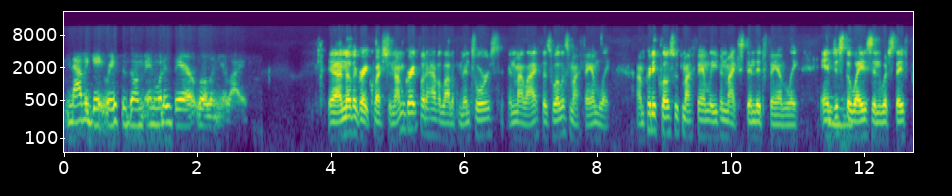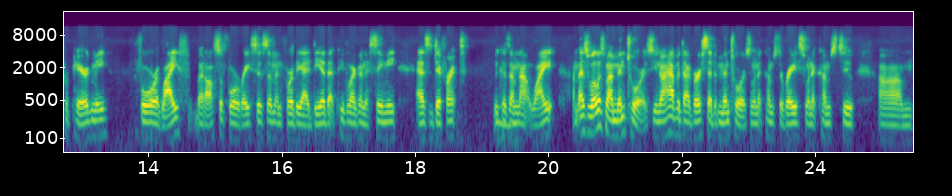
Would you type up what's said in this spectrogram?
navigate racism and what is their role in your life? Yeah, another great question. I'm grateful to have a lot of mentors in my life as well as my family. I'm pretty close with my family, even my extended family, and mm-hmm. just the mm. ways in which they've prepared me for life, but also for racism and for the idea that people are going to see me as different because mm-hmm. I'm not white, um, as well as my mentors. You know, I have a diverse set of mentors when it comes to race, when it comes to, um,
